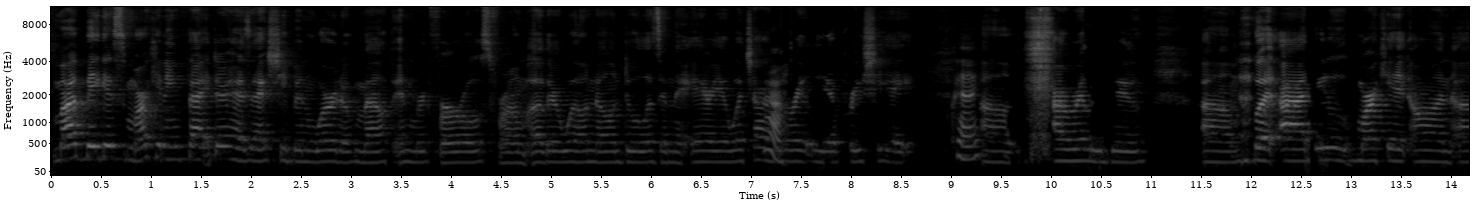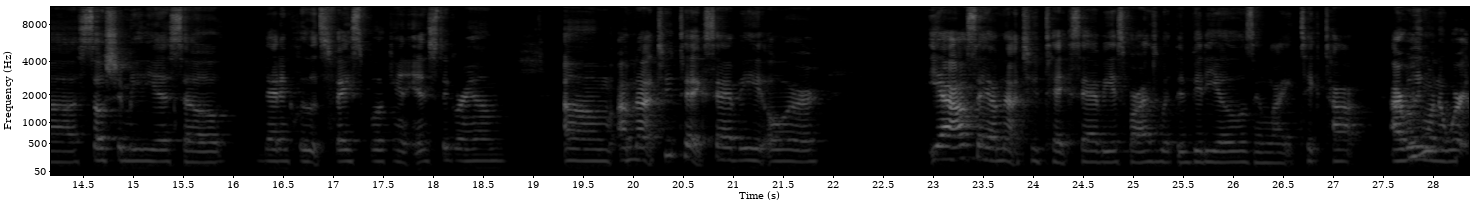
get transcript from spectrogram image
my biggest marketing factor has actually been word of mouth and referrals from other well-known doulas in the area, which I yeah. greatly appreciate. Okay. Um, I really do. Um, but I do market on uh, social media, so that includes Facebook and Instagram. Um, I'm not too tech savvy, or yeah, I'll say I'm not too tech savvy as far as with the videos and like TikTok. I really mm-hmm. want to work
